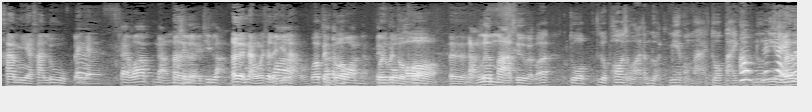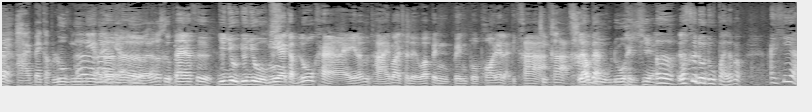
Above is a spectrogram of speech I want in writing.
ฆ่าเมียฆ่าลูกอะไรเอเงี้ยอแต่ว่าหนังมาเออเฉลยที่หลัง เออหนังมาเฉลยทีหลังว่าเป็นตัวฆาตกรน่ะเป็นว่าเป็นตัตัววพ่พ่ออเออหนังเริ่มมาคือแบบว่า ตัวตัวพ่อโทรหาตำรวจเมียผมหายตัวไปกัเอ้าบนู่นเล่นนี่ใหญ่อะไรด้วยหายไปกับลูกนู่นนี่อะไรเงี้ยเออเออแล้วก็คือได้ก็คืออยู่ๆอยู่ๆเมียกับลูกหายแล้วสุดท้ายมาเฉลยว่าเป็นเป็นตัวพ่อเนี่ยแหละที่ฆ่าที่ฆ่าฆ่าแล้วแบบลูกด้วยเฮียเออแล้วคือดูดูๆไปแล้วแบบไอ้เหี้ย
